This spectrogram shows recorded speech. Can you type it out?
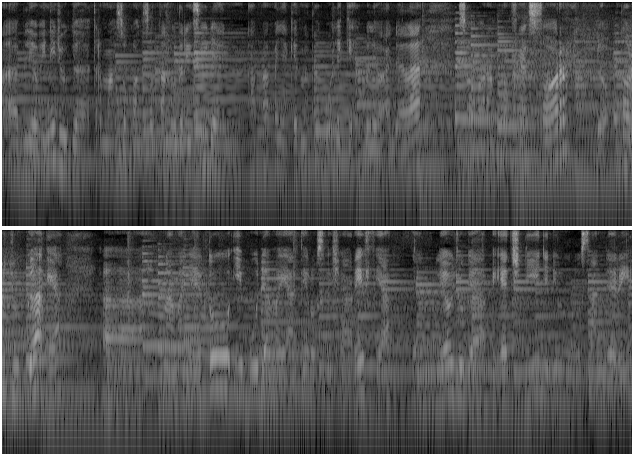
uh, beliau ini juga termasuk konsultan nutrisi dan apa penyakit metabolik ya. Beliau adalah seorang profesor, dokter juga ya. Uh, namanya itu Ibu Damayanti Rusli Syarif ya. Dan beliau juga PhD jadi lulusan dari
